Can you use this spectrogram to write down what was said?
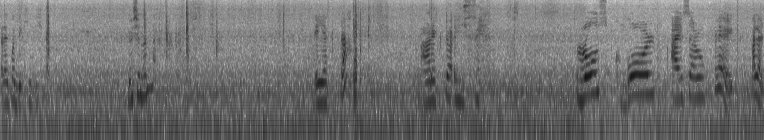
আর একবার দেখিয়ে দিই। খুবই সুন্দর না। এই একটা, আর একটা এই rose gold eyeshadow plate palette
